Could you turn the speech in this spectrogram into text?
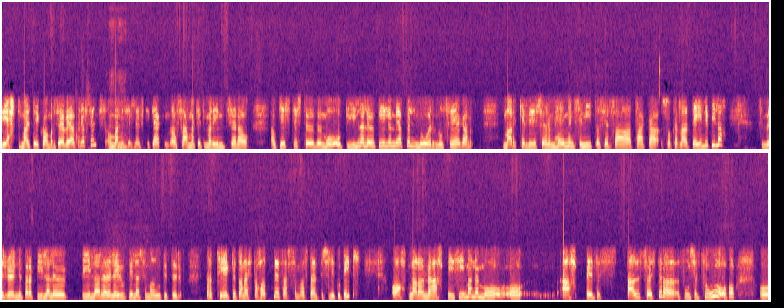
réttmæti hvað maður segja vegabriðsins mm -hmm. og manni mhm. sér hleyft í gegn og sama getur maður ímynd sér á, á gististöðum og, og bílalegu bílum jafnvel, nú eru nú þegar margir vísverum heiminn sem nýta sér það að taka svo kallega deilibíla sem er raunin bara bílalegu bílar eða leigubílar sem að þú getur bara tekið á næsta hotni þar sem að stendur slíku bíl og opnar hann með appi í símanum og, og appið staðfestir að þú sér þú og, og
